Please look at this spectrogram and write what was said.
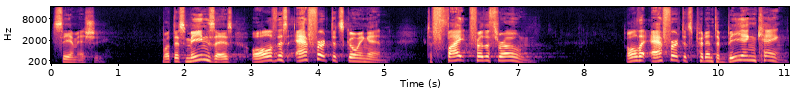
same issue. What this means is all of this effort that's going in to fight for the throne, all the effort that's put into being king,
